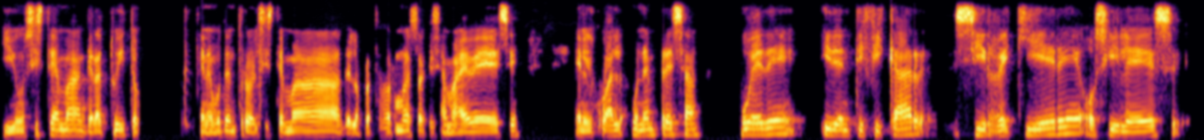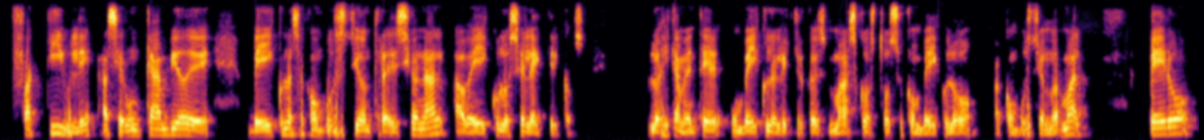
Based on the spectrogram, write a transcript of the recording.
y un sistema gratuito que tenemos dentro del sistema de la plataforma nuestra que se llama EBS, en el cual una empresa puede identificar si requiere o si le es factible hacer un cambio de vehículos a combustión tradicional a vehículos eléctricos. Lógicamente, un vehículo eléctrico es más costoso que un vehículo a combustión normal, pero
